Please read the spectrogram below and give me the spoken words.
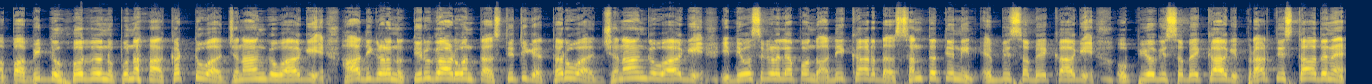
ಅಪ್ಪ, ಬಿದ್ದು ಹೋದನ್ನು ಪುನಃ ಕಟ್ಟುವ ಜನಾಂಗವಾಗಿ, ಹಾದಿಗಳನ್ನು ತಿರುಗಾಡುವಂತ ಸ್ಥಿತಿಗೆ ತರುವ ಜನಾಂಗವಾಗಿ ಈ ದಿವಸಗಳಲ್ಲಿ ಅಪ್ಪ ಒಂದು ಅಧಿಕಾರದ ಸಂತತಿಯನ್ನು ನೀನು ಎಬ್ಬಿಸಬೇಕಾಗಿ, ಉಪಯೋಗಿಸಬೇಕಾಗಿ ಪ್ರಾರ್ಥಿಸ್ತಾ ಸಮರ್ಪಿಸಿದಂಥ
